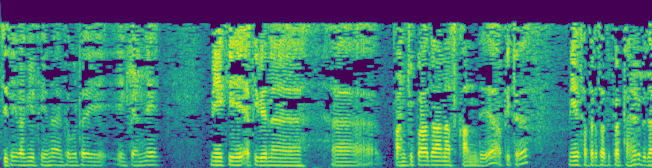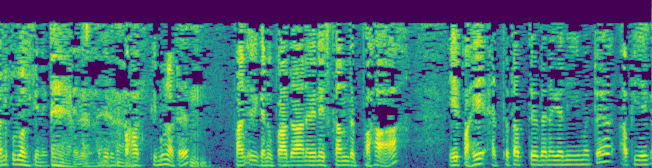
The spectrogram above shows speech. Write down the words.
චිත වගේ තියෙන එතකොට ඒ කියන්නේ මේකේ ඇති වෙන පංච උපාදානස්කන්ධය අපිට මේ සතර සතිපට්ඨානෙට බෙදන්න පුළුවන් කියන එක. නේද? පහක් තිබුණට ඒ කියන්නේ උපාදාන වෙන ස්කන්ධ පහ ඒ පහේ ඇත්ත తත්වය දැන ගැනීමට අපි ඒක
